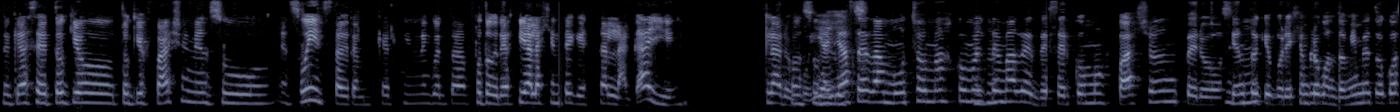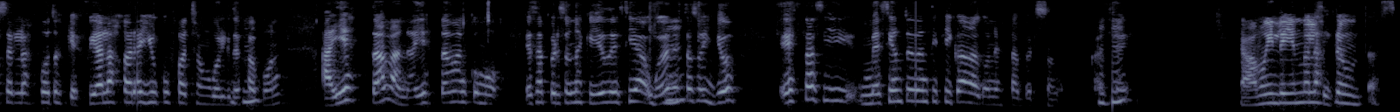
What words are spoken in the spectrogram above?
lo que hace Tokyo, Tokyo Fashion en su, en su Instagram, que al fin de cuentas fotografía a la gente que está en la calle. Claro, sus y allá se da mucho más como el tema de, de ser como fashion, pero siento que, por ejemplo, cuando a mí me tocó hacer las fotos que fui a la Harajuku Fashion Week de. Japón, ahí estaban, ahí estaban como esas personas que yo decía, bueno, esta soy yo, esta sí, me siento identificada con esta persona, vamos a ir leyendo las Sí. preguntas.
